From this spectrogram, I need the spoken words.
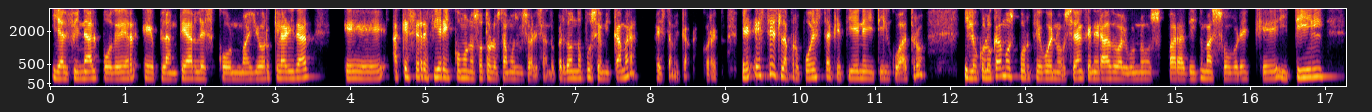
y al final poder plantearles con mayor claridad eh, a qué se refiere y cómo nosotros lo estamos visualizando. Perdón, no puse mi cámara. Ahí está mi cámara, correcto. esta es la propuesta que tiene ITIL 4 y lo colocamos porque, bueno, se han generado algunos paradigmas sobre que ITIL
